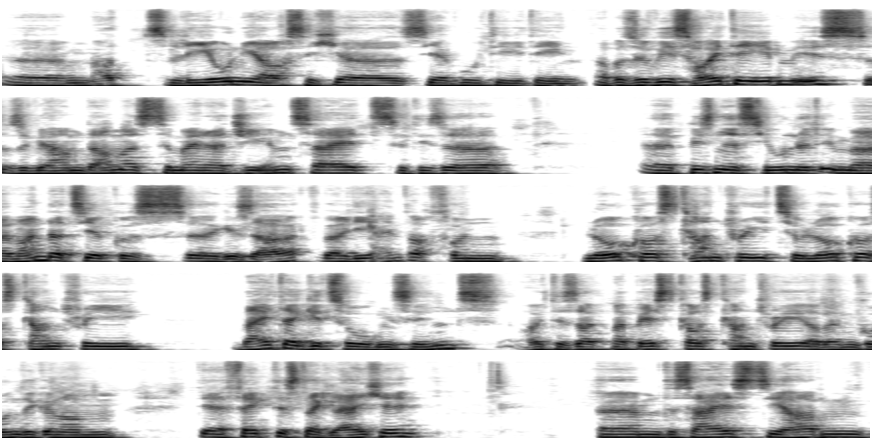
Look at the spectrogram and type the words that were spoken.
ähm, hat Leonie auch sicher sehr gute Ideen. Aber so wie es heute eben ist, also wir haben damals zu meiner GM-Zeit zu dieser äh, Business Unit immer Wanderzirkus äh, gesagt, weil die einfach von Low-Cost-Country zu Low-Cost-Country weitergezogen sind. Heute sagt man Best-Cost-Country, aber im Grunde genommen der Effekt ist der gleiche. Ähm, das heißt, sie haben,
